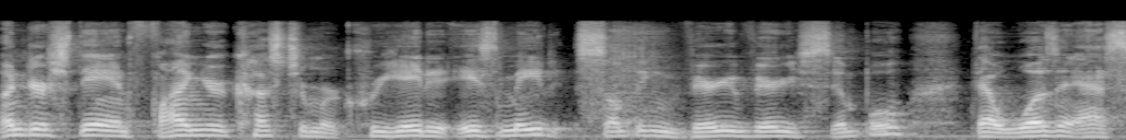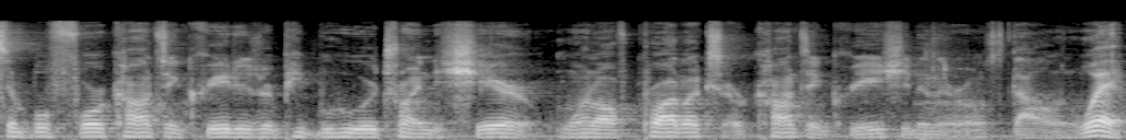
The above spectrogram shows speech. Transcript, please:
Understand find your customer create it. It's made something very very simple that wasn't as simple for content creators or people who are trying to share one-off products or content creation in their own style and way.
